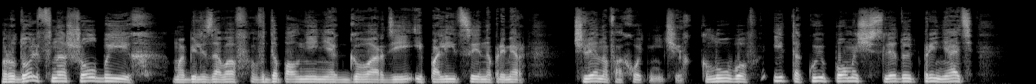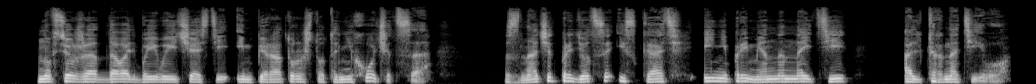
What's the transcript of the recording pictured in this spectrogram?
Рудольф нашел бы их, мобилизовав в дополнение к гвардии и полиции, например, членов охотничьих клубов, и такую помощь следует принять, но все же отдавать боевые части императору что-то не хочется. Значит, придется искать и непременно найти альтернативу.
